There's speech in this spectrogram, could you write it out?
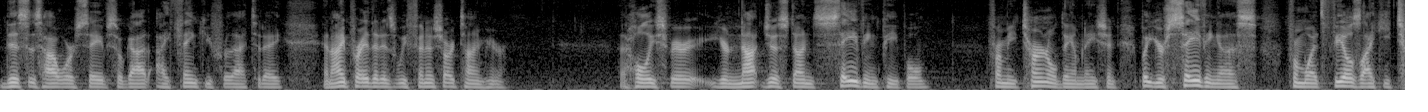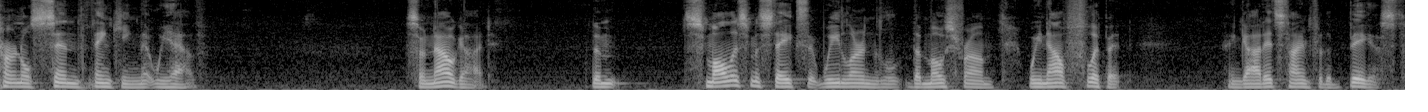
this is how we're saved. So, God, I thank you for that today. And I pray that as we finish our time here, that Holy Spirit, you're not just done saving people from eternal damnation, but you're saving us from what feels like eternal sin thinking that we have. So now, God, the smallest mistakes that we learn the, the most from, we now flip it. And God, it's time for the biggest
